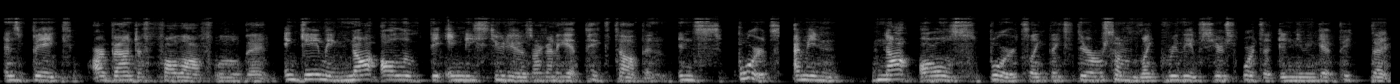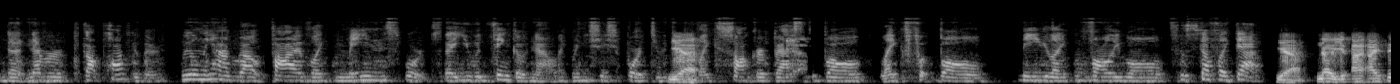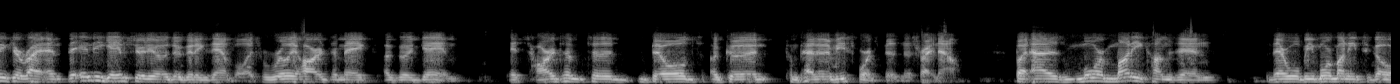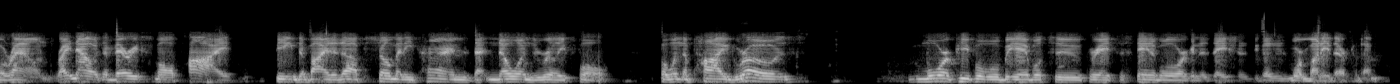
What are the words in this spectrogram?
as big are bound to fall off a little bit. In gaming, not all of the indie studios are going to get picked up. And in sports, I mean, not all sports. Like, like there were some like really obscure sports that didn't even get picked that that never got popular. We only have about five like main sports that you would think of now. Like when you say sports, you would yeah. think of, like soccer, basketball, like football, maybe like volleyball, so stuff like that. Yeah, no, you, I, I, think you're right. And the indie game studios are a good example. It's really hard to make a good game. It's hard to, to build a good competitive esports business right now. But as more money comes in, there will be more money to go around. Right now, it's a very small pie being divided up so many times that no one's really full. But when the pie grows, more people will be able to create sustainable organizations because there's more money there for them.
